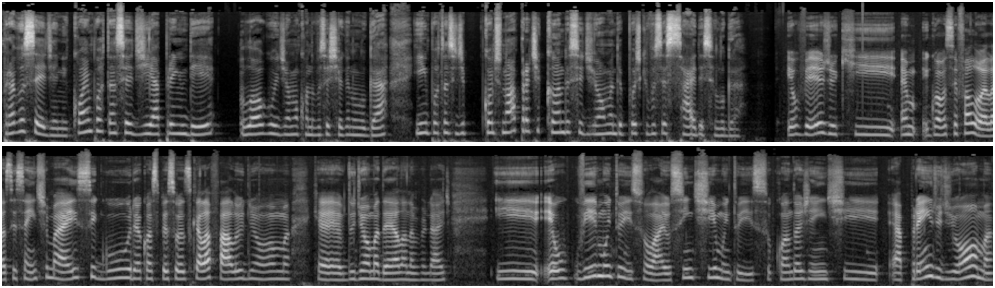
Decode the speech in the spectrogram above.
Para você, Jenny, qual a importância de aprender logo o idioma quando você chega no lugar e a importância de continuar praticando esse idioma depois que você sai desse lugar? Eu vejo que, é, igual você falou, ela se sente mais segura com as pessoas que ela fala o idioma, que é do idioma dela, na verdade. E eu vi muito isso lá, eu senti muito isso. Quando a gente aprende o idioma,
